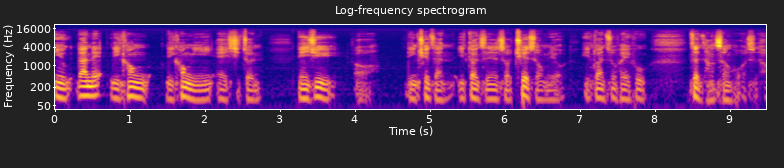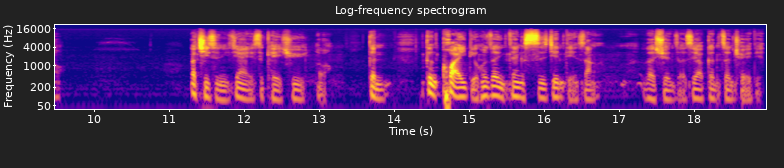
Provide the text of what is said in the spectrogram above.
因为咱咧二零二零年诶时阵连续哦。零确诊一段时间的时候，确实我们有一段是恢复正常生活的时候。那其实你现在也是可以去哦，更更快一点，或者在你那个时间点上的选择是要更正确一点，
